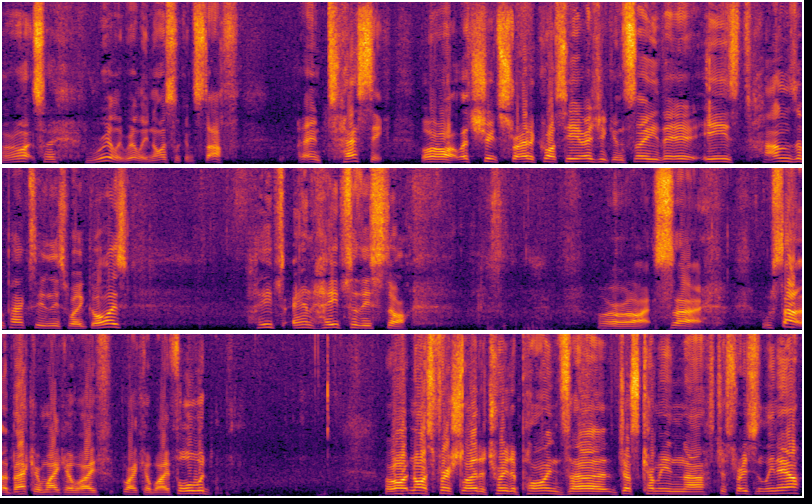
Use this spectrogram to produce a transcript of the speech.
All right, so really, really nice looking stuff. Fantastic. All right, let's shoot straight across here. As you can see, there is tons of packs in this week, guys. Heaps and heaps of this stock. All right, so we'll start at the back and wake our way, wake our way forward. All right, nice fresh load of treated pines uh, just come in uh, just recently now.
